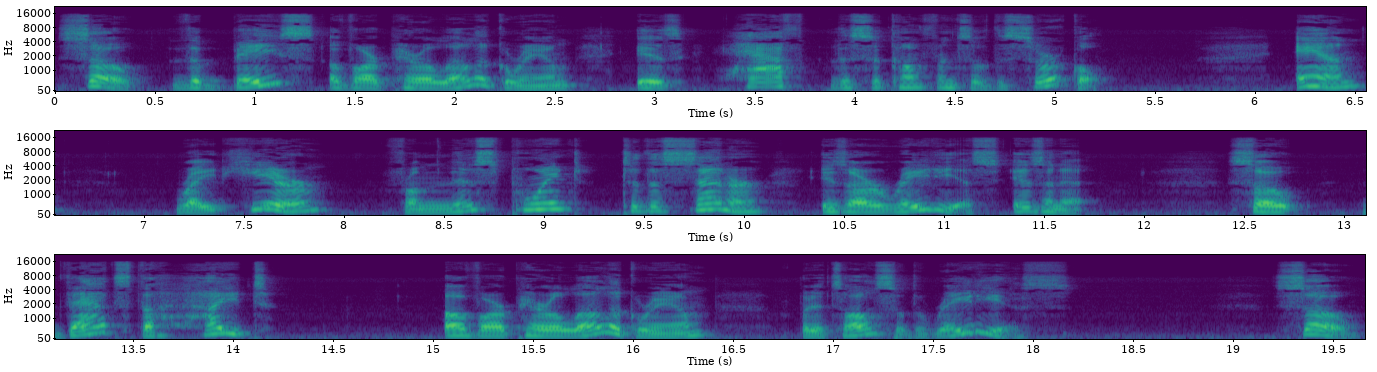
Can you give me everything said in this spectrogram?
So the base of our parallelogram is half the circumference of the circle. And right here, from this point to the center, is our radius, isn't it? So that's the height of our parallelogram, but it's also the radius. So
